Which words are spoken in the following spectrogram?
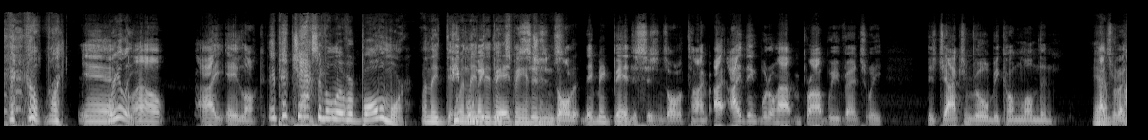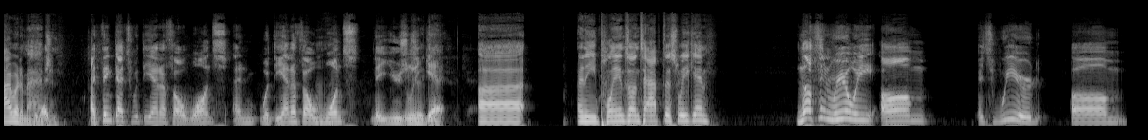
like yeah, Really? Well, I a look, they picked Jacksonville over Baltimore when they did when they make did the bad expansions. decisions all the, they make bad decisions all the time. I, I think what'll happen probably eventually is Jacksonville will become London. yeah, that's what I I would imagine. I think that's what the NFL wants, and what the NFL wants, they usually, Usually get. Uh, any plans on tap this weekend? Nothing really. Um, it's weird. Um,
